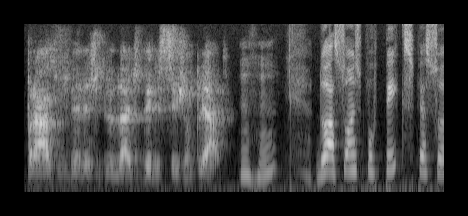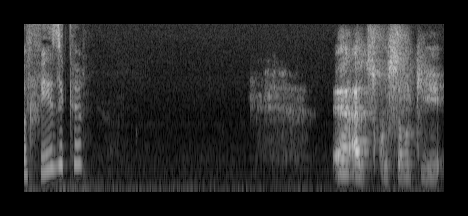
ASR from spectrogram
prazo de inelegibilidade dele seja ampliado. Uhum. Doações por PIX, pessoa física? É a discussão que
